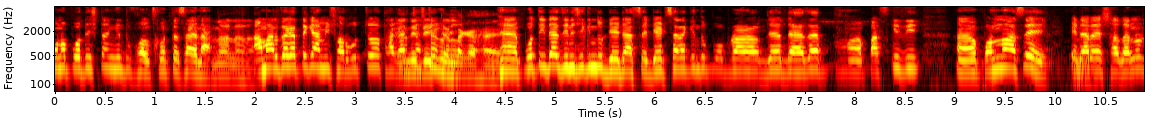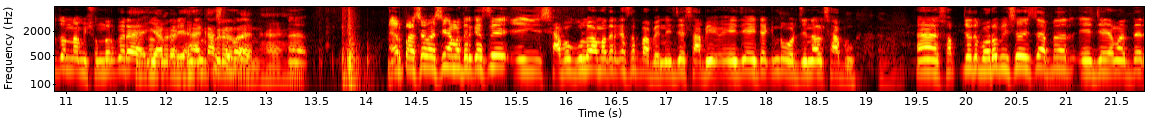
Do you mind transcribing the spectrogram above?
কোনো প্রতিষ্ঠান কিন্তু ফলস করতে চায় না। আমার জায়গা থেকে আমি সর্বোচ্চ থাকার চেষ্টা করি। হ্যাঁ। হ্যাঁ প্রতিটা জিনিসে কিন্তু ডেট আছে। ডেট ছাড়া কিন্তু দেখা যায় পাঁচ কেজি পণ্য আছে এটারে সাজানোর জন্য আমি সুন্দর করে ইয়া করি হ্যাঁ কাস্টমার হ্যাঁ, হ্যাঁ। এর পাশাপাশি আমাদের কাছে এই সাবুগুলো আমাদের কাছে পাবেন। এই যে সাবি এই যে এটা কিন্তু অরিজিনাল সাবু। হ্যাঁ সবচেয়ে বড় বিষয় হচ্ছে আপনার এই যে আমাদের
